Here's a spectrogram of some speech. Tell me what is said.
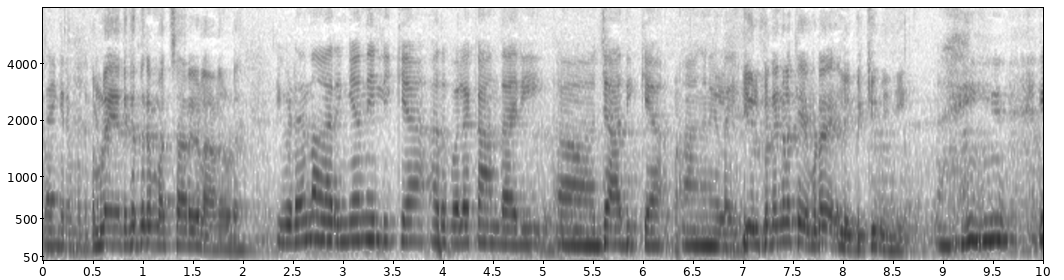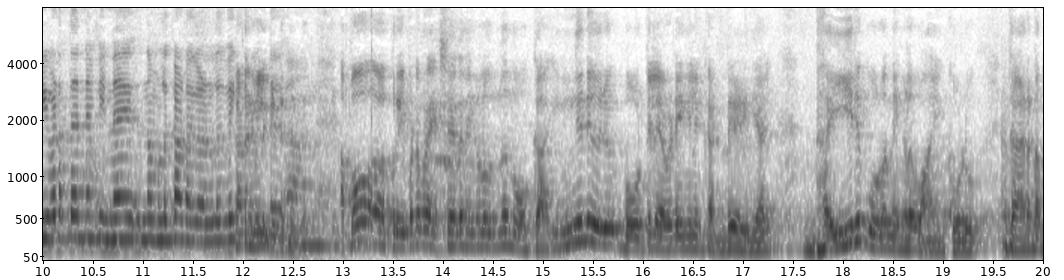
ഭയങ്കര നമ്മളെ നമ്മൾ ഏതൊക്കെ തരം അച്ചാറുകളാണ് ഇവിടെ? ഇവിടെ നാരങ്ങ നെല്ലിക്ക അതുപോലെ കാന്താരി ജാതിക്ക അങ്ങനെയുള്ള ഈ ഉൽപ്പന്നങ്ങളൊക്കെ എവിടെ ലഭിക്കും ഇനി? ഇവിടെ തന്നെ പിന്നെ നമ്മൾ കടകളിൽ കടകളിൽ കിട്ടുന്നുണ്ട് അപ്പോൾ പ്രിയപ്പെട്ട പ്രേക്ഷകരെ നിങ്ങൾ ഒന്ന് നോക്കുക. ഇങ്ങനെ ഒരു ബോട്ടിൽ എവിടെയെങ്കിലും കണ്ടു കഴിഞ്ഞാൽ ധൈര്യപൂർവം നിങ്ങൾ വാങ്ങിക്കോളൂ. കാരണം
